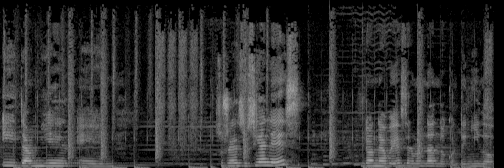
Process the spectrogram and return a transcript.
y también en sus redes sociales donde voy a estar mandando contenido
